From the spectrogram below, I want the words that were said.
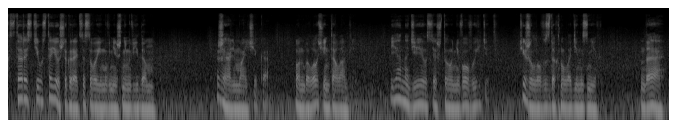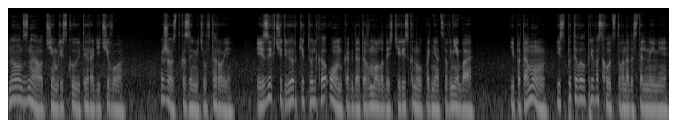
К старости устаешь играть со своим внешним видом. Жаль мальчика. Он был очень талантлив. Я надеялся, что у него выйдет. Тяжело вздохнул один из них. Да, но он знал, чем рискует и ради чего. Жестко заметил второй. Из их четверки только он когда-то в молодости рискнул подняться в небо, и потому испытывал превосходство над остальными.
